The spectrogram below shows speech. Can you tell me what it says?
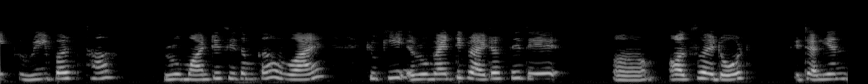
एक रीबर्थ था रोमांटिसिज्म का. वाई क्योंकि रोमांटिक राइटर्स थे they also adored Italian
